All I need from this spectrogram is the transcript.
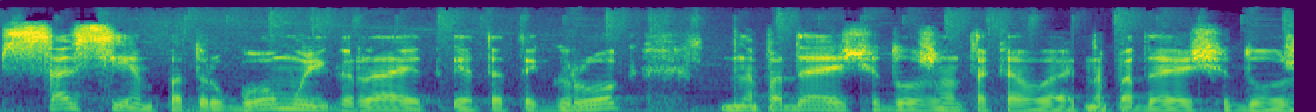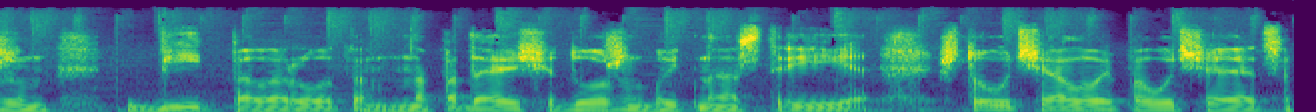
совсем по-другому играет этот игрок. Нападающий должен атаковать, нападающий должен бить поворотом, нападающий должен быть на острие. Что у Чаловой получается?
